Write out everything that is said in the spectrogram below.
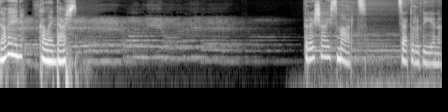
Gavēņa kalendārs 3. mārts, 4.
